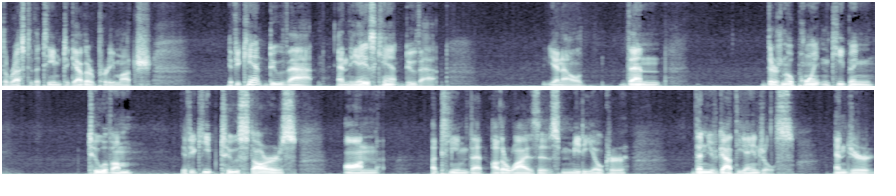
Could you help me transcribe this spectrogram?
the rest of the team together pretty much. If you can't do that, and the A's can't do that, you know, then there's no point in keeping two of them. If you keep two stars on a team that otherwise is mediocre, then you've got the Angels, and you're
